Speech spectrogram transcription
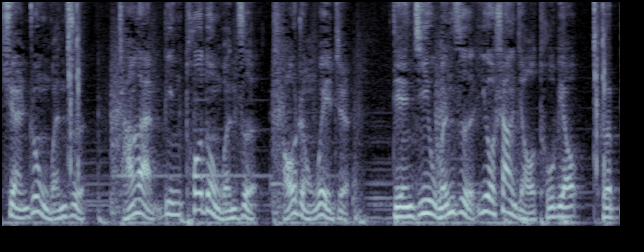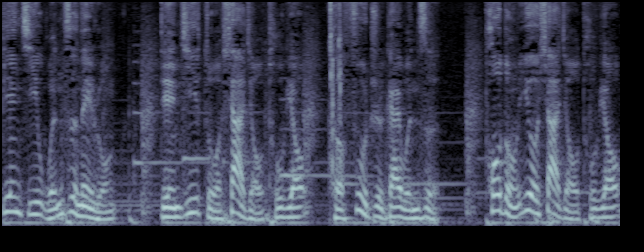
选中文字，长按并拖动文字调整位置，点击文字右上角图标。可编辑文字内容，点击左下角图标可复制该文字，拖动右下角图标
